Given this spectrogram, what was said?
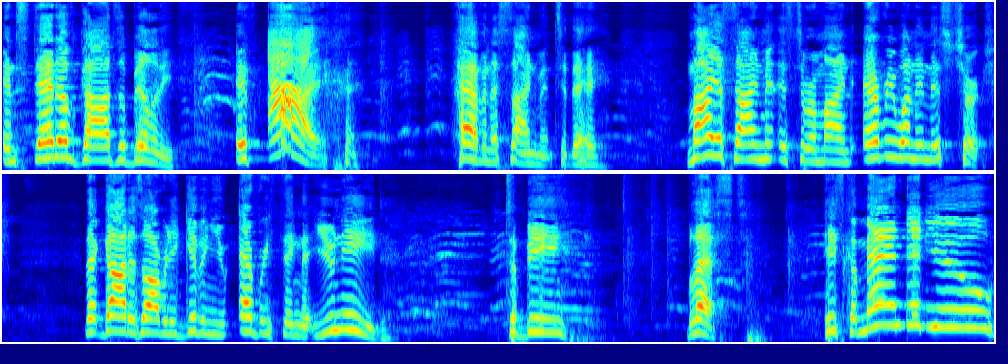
instead of God's ability. If I have an assignment today, my assignment is to remind everyone in this church that God has already given you everything that you need to be blessed. He's commanded you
